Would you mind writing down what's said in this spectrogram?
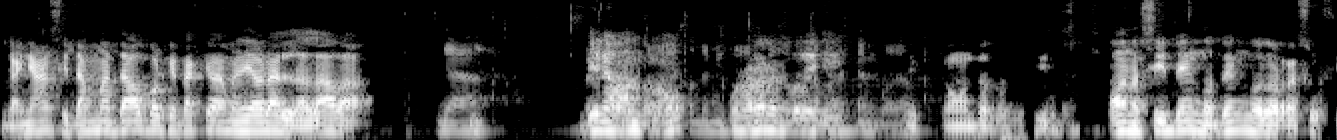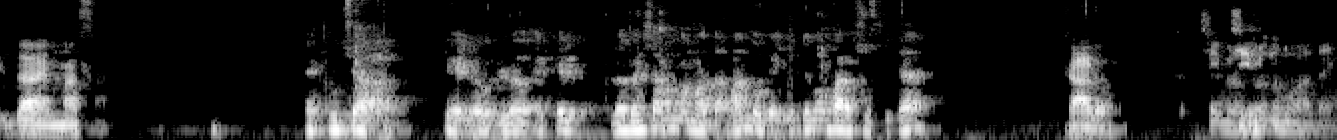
Gañán, si te han matado porque te has quedado media hora en la lava. Ya. Viene Abando, ¿no? Bueno, ahora me puede ir. ¿Cómo te resucito? Ah, no, sí, tengo, tengo los resucitados en masa. Escucha, que lo, lo, es que lo he pensado cuando matando, que yo tengo para resucitar. Claro. Sí, pero tú no te muevas de ahí.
